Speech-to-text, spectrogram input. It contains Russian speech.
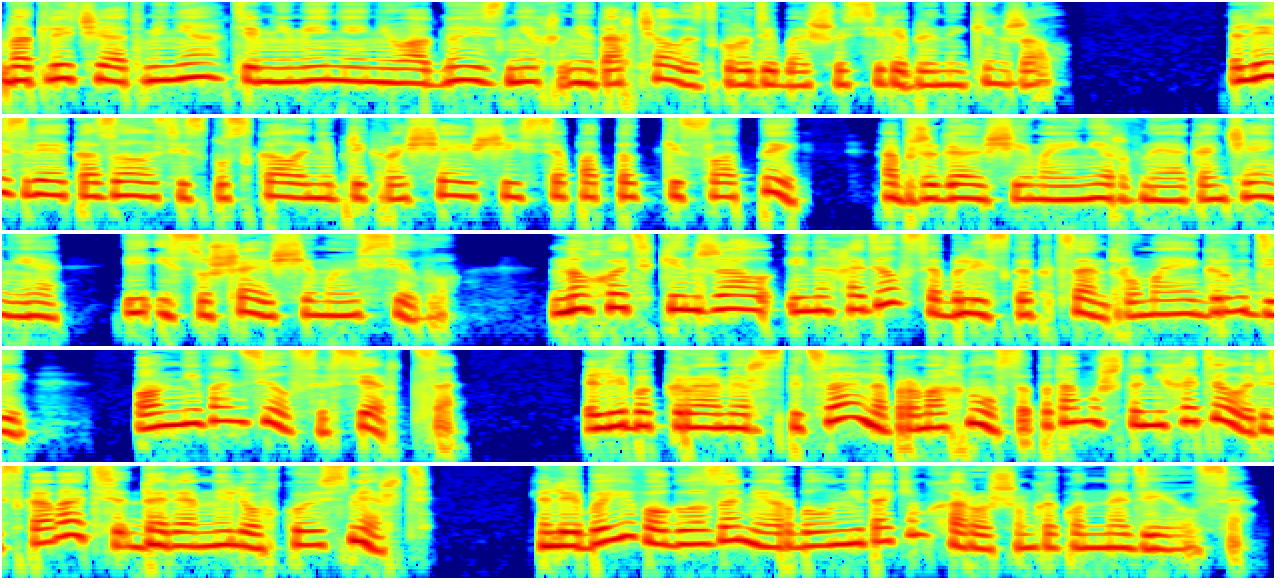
В отличие от меня, тем не менее, ни у одной из них не торчал из груди большой серебряный кинжал. Лезвие, казалось, испускало непрекращающийся поток кислоты, обжигающий мои нервные окончания и иссушающий мою силу. Но хоть кинжал и находился близко к центру моей груди, он не вонзился в сердце. Либо Крамер специально промахнулся, потому что не хотел рисковать, даря мне легкую смерть, либо его глазомер был не таким хорошим, как он надеялся.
